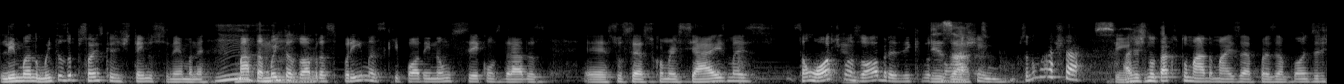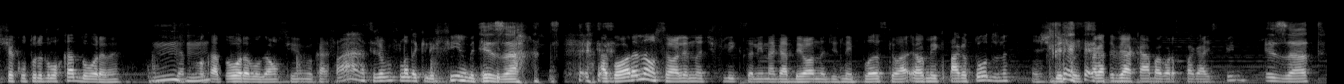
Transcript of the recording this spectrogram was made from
limando muitas opções que a gente tem no cinema, né? Hum, Mata muitas Uhum. obras-primas que podem não ser consideradas é, sucessos comerciais, mas são ótimas é. obras e que você Exato. não acha. Você não vai achar. Sim. A gente não tá acostumado mais, é, por exemplo, antes a gente tinha cultura da locadora, né? Uhum. Você locadora, alugar um filme, o cara fala, ah, você já ouviu falar daquele filme? Exato. Agora não, você olha no Netflix ali na HBO, na Disney Plus, que ela meio que paga todos, né? A gente deixou de pagar TV a cabo agora pra pagar streaming. Exato.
